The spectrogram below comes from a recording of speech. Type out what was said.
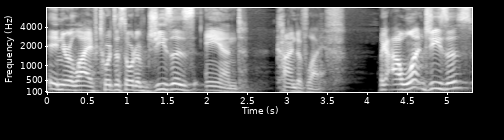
in your life towards a sort of Jesus and kind of life? Like, I want Jesus.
